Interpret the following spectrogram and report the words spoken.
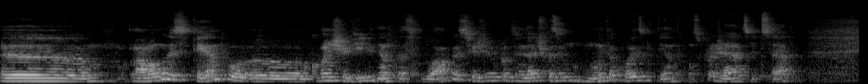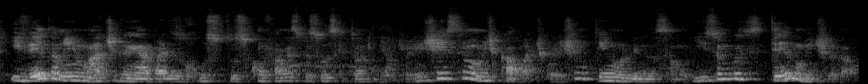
Uh, ao longo desse tempo, uh, como a gente vive dentro dessa Duocracy, eu tive a oportunidade de fazer muita coisa aqui dentro, com os projetos, etc. E ver também o Mate ganhar vários rostos conforme as pessoas que estão aqui dentro. A gente é extremamente caótico, a gente não tem uma organização. E isso é uma coisa extremamente legal.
